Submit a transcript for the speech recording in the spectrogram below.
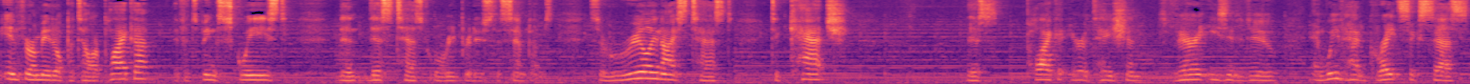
inframedial patellar plica, if it's being squeezed, then this test will reproduce the symptoms. It's a really nice test to catch this plica irritation. It's very easy to do, and we've had great success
